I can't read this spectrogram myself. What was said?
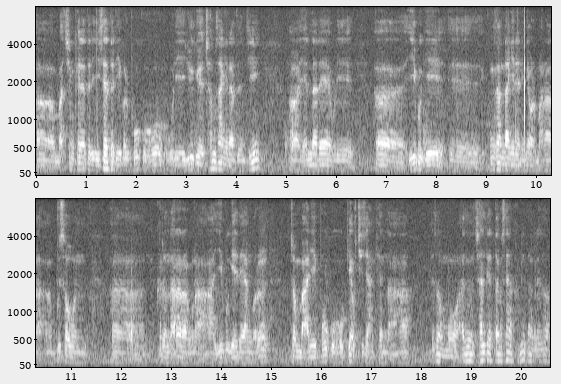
어, 마침 걔네들이 이세들이 이걸 보고 우리 6.25 참상이라든지 어, 옛날에 우리 어, 이북이 에, 공산당이라는 게 얼마나 어, 무서운 어, 그런 나라라구나. 아, 이북에 대한 거를 좀 많이 보고 깨우치지 않겠나. 그래서 뭐 아주 잘 됐다고 생각합니다. 그래서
